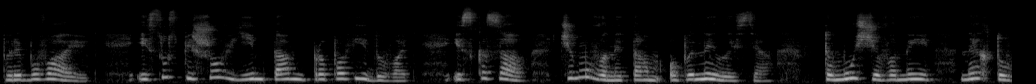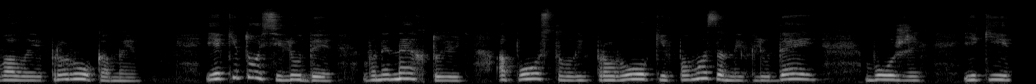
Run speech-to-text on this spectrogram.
перебувають. Ісус пішов їм там проповідувати і сказав, чому вони там опинилися, тому що вони нехтували пророками. Як і досі люди, вони нехтують апостолів, пророків, помазаних людей Божих, які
